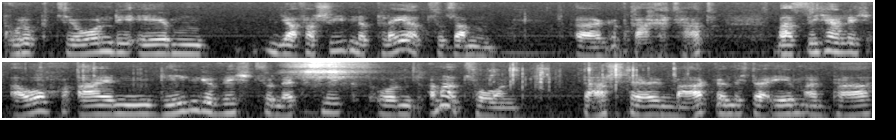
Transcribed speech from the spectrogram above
Produktion, die eben ja verschiedene Player zusammengebracht äh, hat, was sicherlich auch ein Gegengewicht zu Netflix und Amazon darstellen mag, wenn sich da eben ein paar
